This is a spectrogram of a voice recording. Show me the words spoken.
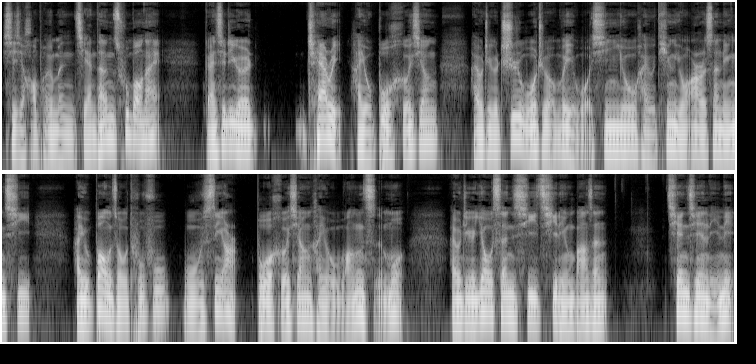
谢谢好朋友们简单粗暴的爱，感谢这个 Cherry，还有薄荷香，还有这个知我者为我心忧，还有听友二三零七，还有暴走屠夫五 C 二。薄荷香，还有王子墨，还有这个幺三七七零八三，千千林林，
